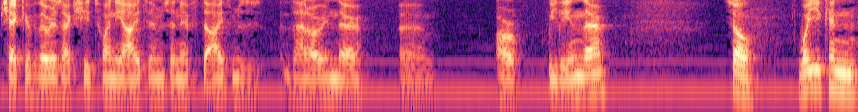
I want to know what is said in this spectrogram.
check if there is actually 20 items and if the items that are in there um, are really in there. So what you can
